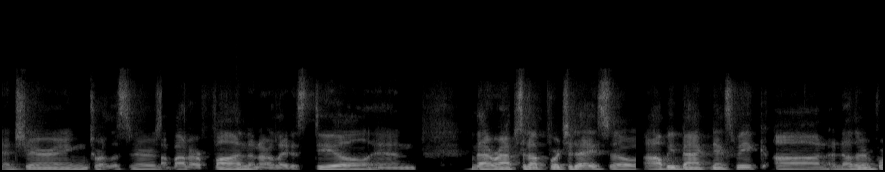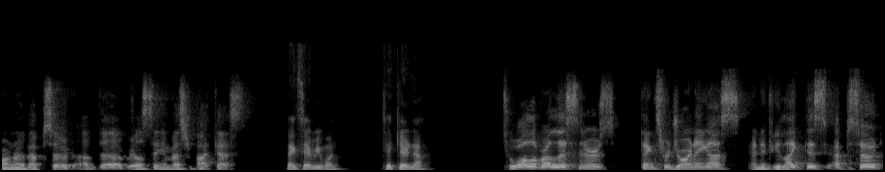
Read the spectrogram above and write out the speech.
and sharing to our listeners about our fund and our latest deal and that wraps it up for today. So I'll be back next week on another informative episode of the Real Estate Investor Podcast. Thanks, everyone. Take care now. To all of our listeners, thanks for joining us. And if you like this episode,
